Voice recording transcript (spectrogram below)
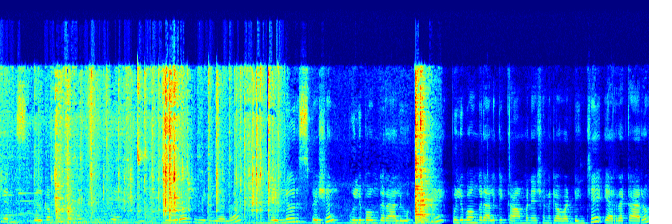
friends welcome to Chennai's kitchen ఈరోజు వీడియోలో నెల్లూరు స్పెషల్ పులిబొంగరాలు అలాగే పులిబొంగరాలకి కాంబినేషన్గా వడ్డించే ఎర్రకారం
